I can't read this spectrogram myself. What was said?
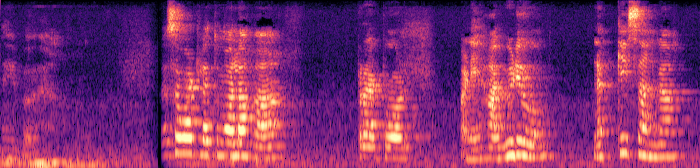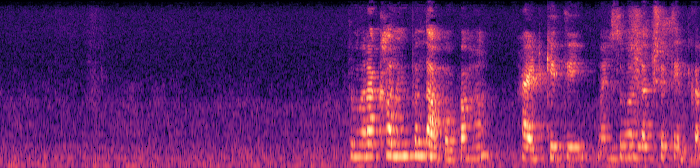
हे बघा कसं वाटलं तुम्हाला हा ट्रायपॉड आणि हा व्हिडिओ नक्की सांगा. तुम्हाला खालून पण दाखवू का हा? हाईट किती? म्हणजे तुम्हाला लक्षात येईल का?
